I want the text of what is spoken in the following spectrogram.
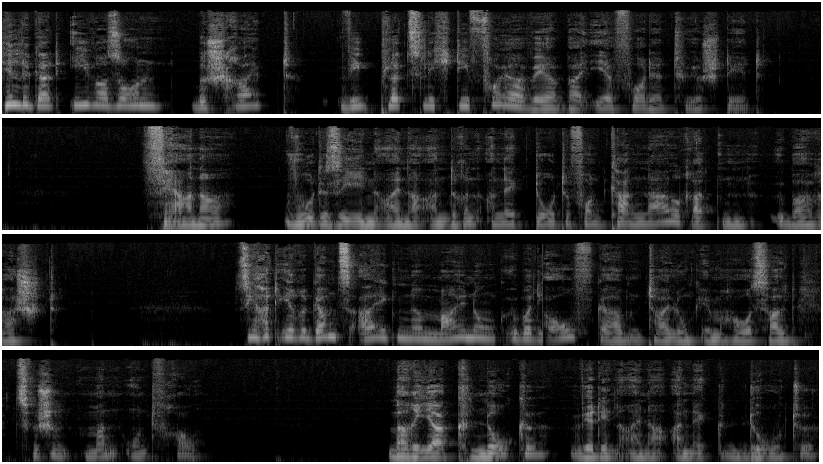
Hildegard Iverson beschreibt, wie plötzlich die Feuerwehr bei ihr vor der Tür steht. Ferner wurde sie in einer anderen Anekdote von Kanalratten überrascht. Sie hat ihre ganz eigene Meinung über die Aufgabenteilung im Haushalt zwischen Mann und Frau. Maria Knoke wird in einer Anekdote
